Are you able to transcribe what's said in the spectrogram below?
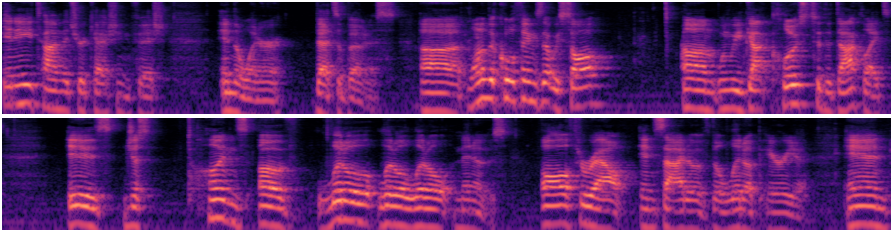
Anytime that you're catching fish in the winter, that's a bonus. Uh, one of the cool things that we saw um, when we got close to the dock lights is just tons of little, little, little minnows all throughout inside of the lit up area. And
